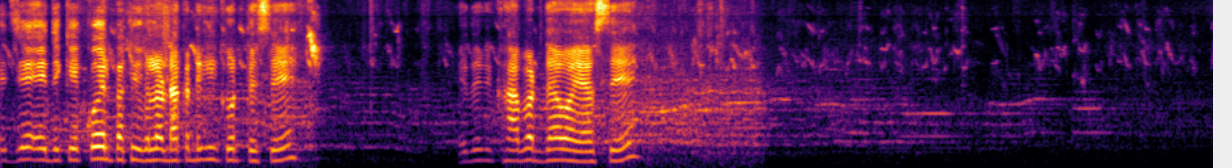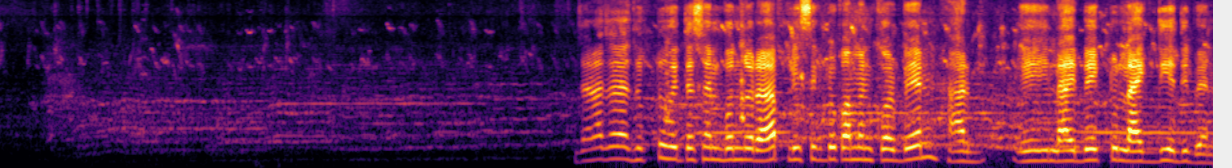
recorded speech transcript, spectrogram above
এই যে এদিকে কোয়েল পাখিগুলো ডাকাডাকি করতেছে। এদেরকে খাবার দেওয়াই আছে। যারা যারা যুক্ত হইতেছেন বন্ধুরা প্লিজ একটু কমেন্ট করবেন আর এই লাইভে একটু লাইক দিয়ে দিবেন।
